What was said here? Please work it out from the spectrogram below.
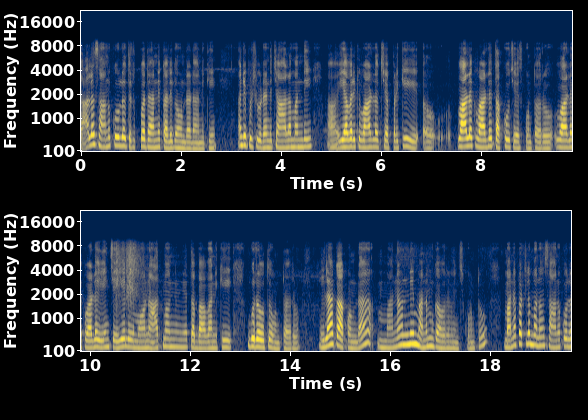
చాలా సానుకూల దృక్పథాన్ని కలిగి ఉండడానికి అంటే ఇప్పుడు చూడండి చాలామంది ఎవరికి వాళ్ళు వచ్చేప్పటికీ వాళ్ళకి వాళ్ళే తక్కువ చేసుకుంటారు. వాళ్ళకి వాళ్ళే ఏం చేయలేమో అని ఆత్మన్యూన్యత భావానికి గురవుతూ ఉంటారు. ఇలా కాకుండా మనల్ని మనం గౌరవించుకుంటూ మన పట్ల మనం సానుకూల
